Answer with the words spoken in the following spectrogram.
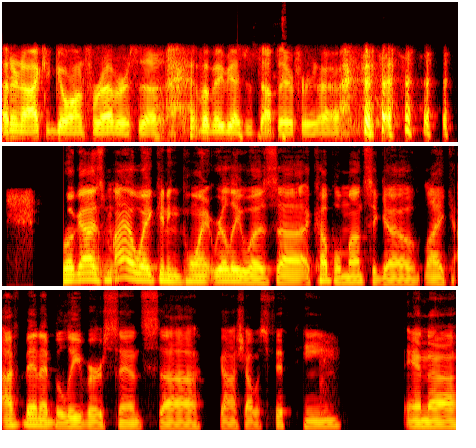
I don't know. I could go on forever, so but maybe I should stop there for now. well, guys, my awakening point really was uh, a couple months ago. Like I've been a believer since, uh, gosh, I was 15, and uh,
